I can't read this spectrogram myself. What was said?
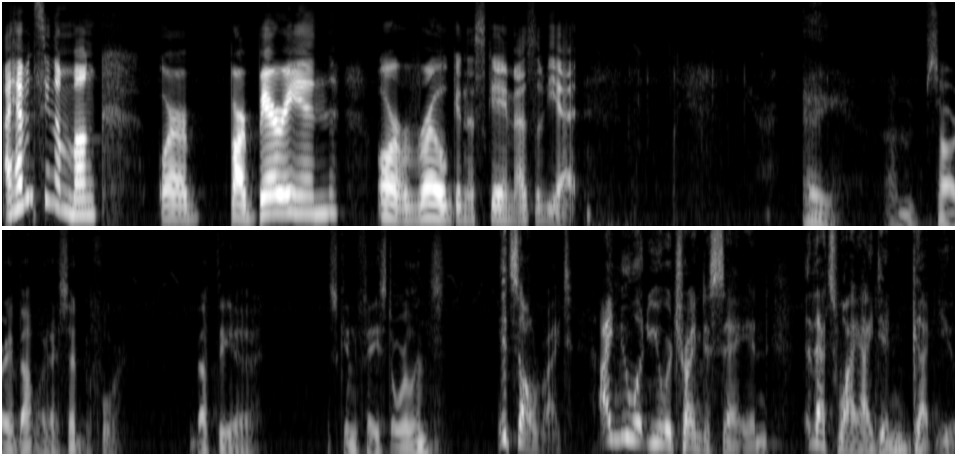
I haven't seen a monk or a barbarian or a rogue in this game as of yet. Hey, I'm sorry about what I said before. About the, uh, the skin-faced Orlans. It's all right. I knew what you were trying to say, and that's why I didn't gut you.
